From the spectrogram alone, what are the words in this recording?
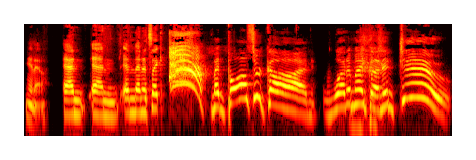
You know, and and and then it's like ah my balls are gone what am i gonna do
